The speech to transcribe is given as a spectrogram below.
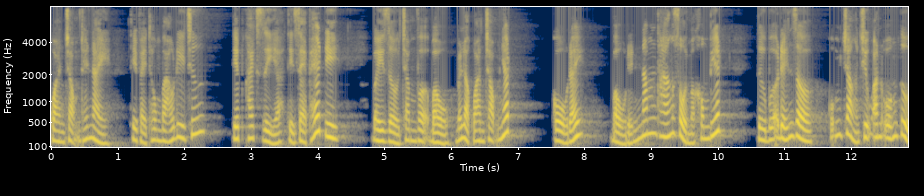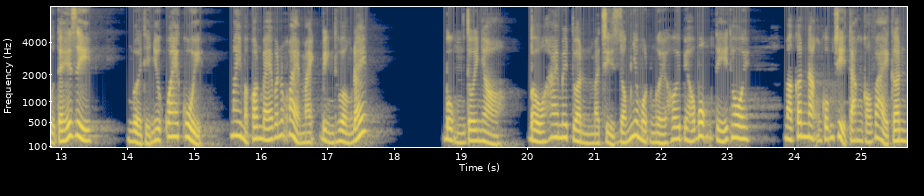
quan trọng thế này Thì phải thông báo đi chứ. Tiếp khách gì á thì dẹp hết đi. Bây giờ chăm vợ bầu mới là quan trọng nhất. Cổ đấy. Bầu đến 5 tháng rồi mà không biết. Từ bữa đến giờ cũng chẳng chịu ăn uống tử tế gì. Người thì như que củi, May mà con bé vẫn khỏe mạnh, bình thường đấy. Bụng tôi nhỏ, Bầu 20 tuần mà chỉ giống như một người hơi béo bụng tí thôi, Mà cân nặng cũng chỉ tăng có vài cân.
